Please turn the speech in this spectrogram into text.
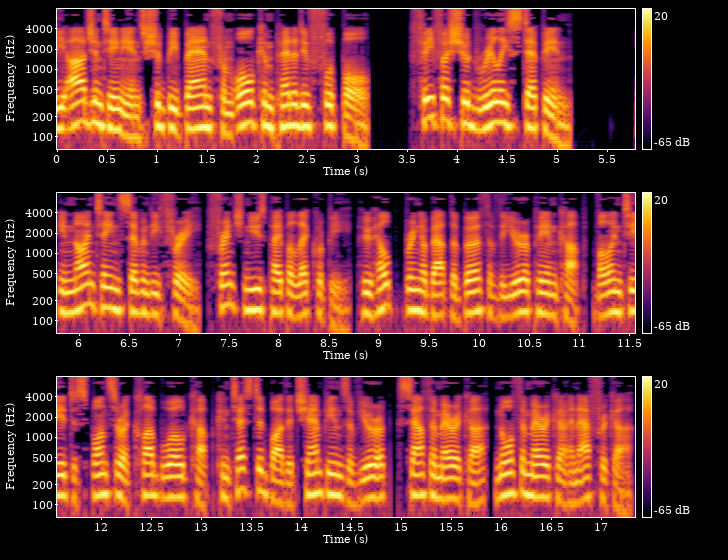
the Argentinians should be banned from all competitive football. FIFA should really step in. In 1973, French newspaper L'Equipe, who helped bring about the birth of the European Cup, volunteered to sponsor a Club World Cup contested by the champions of Europe, South America, North America, and Africa,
